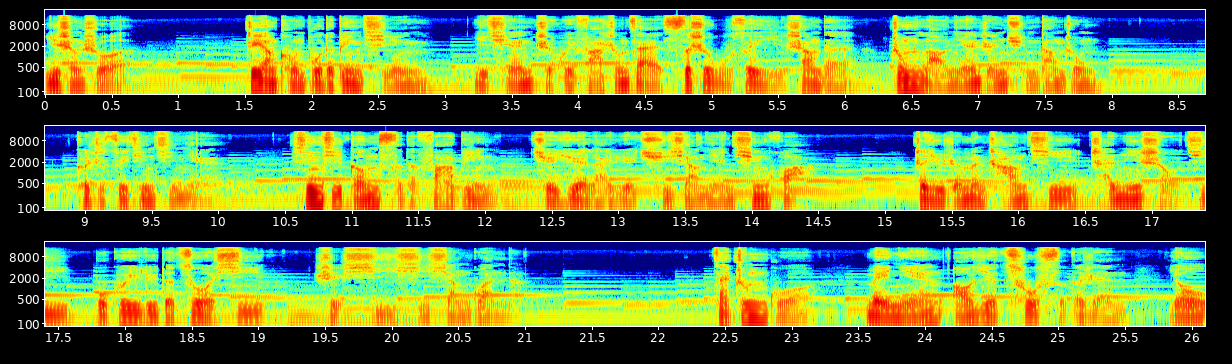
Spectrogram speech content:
医生说。这样恐怖的病情，以前只会发生在四十五岁以上的中老年人群当中，可是最近几年，心肌梗死的发病却越来越趋向年轻化，这与人们长期沉迷手机、不规律的作息是息息相关的。在中国，每年熬夜猝死的人有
